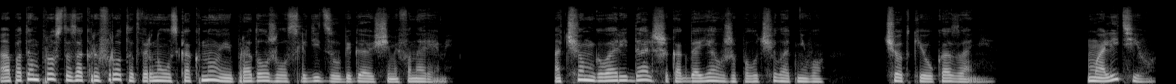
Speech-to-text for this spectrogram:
А потом, просто закрыв рот, отвернулась к окну и продолжила следить за убегающими фонарями. О чем говорить дальше, когда я уже получила от него четкие указания? Молить его?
